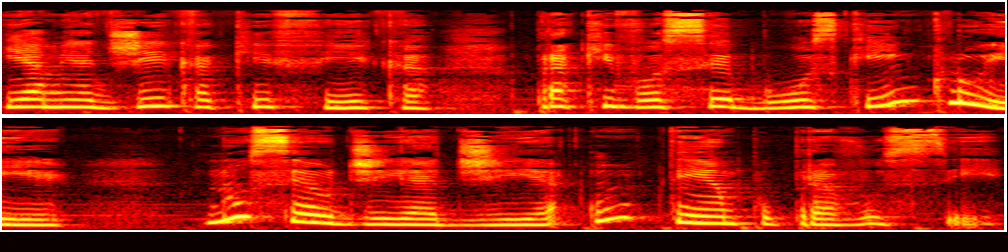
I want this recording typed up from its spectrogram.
E a minha dica aqui fica para que você busque incluir no seu dia a dia um tempo para você,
